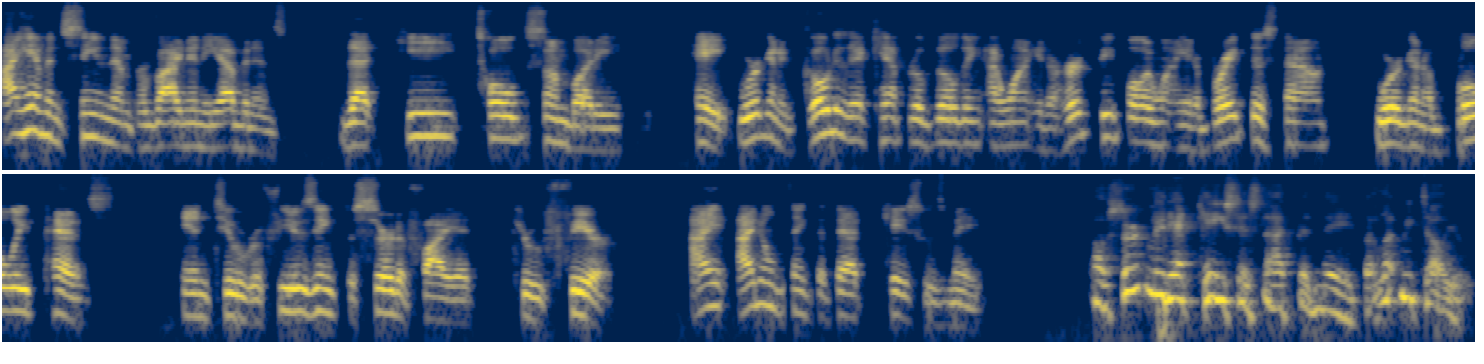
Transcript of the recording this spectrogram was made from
I haven't seen them provide any evidence that he told somebody, hey, we're going to go to that Capitol building. I want you to hurt people. I want you to break this down. We're going to bully Pence into refusing to certify it through fear. I, I don't think that that case was made. Uh, certainly, that case has not been made. But let me tell you,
